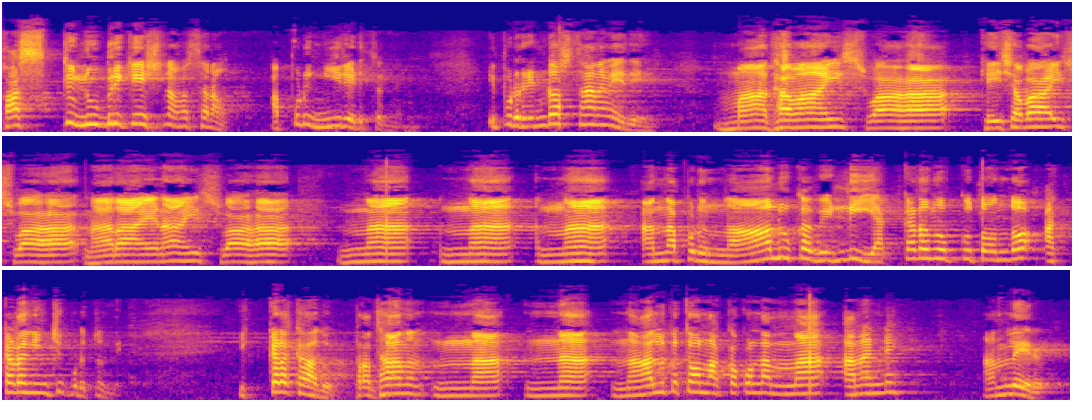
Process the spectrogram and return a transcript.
ఫస్ట్ లూబ్రికేషన్ అవసరం. అప్పుడు నీరెడుతుంది ఇప్పుడు రెండో స్థానం ఏది? మాధవాయి స్వాహ కేశవాయి స్వాహ నారాయణాయి స్వాహ నా నా నా అన్నప్పుడు నాలుక వెళ్ళి ఎక్కడ నొక్కుతోందో అక్కడ నుంచి పుడుతుంది. ఇక్కడ కాదు ప్రధాన నా నా నాలుకతో నక్కకుండా నా అనండి? అనలేరు.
